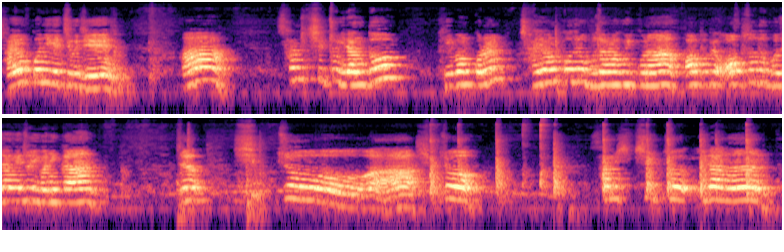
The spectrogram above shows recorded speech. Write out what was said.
자연권이겠지 그지 아 37조 1항도 기본권을 자연권으로 보장하고 있구나 헌법에 없어도 보장해줘 이거니까 즉 10조 아 10조 37조 1항은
